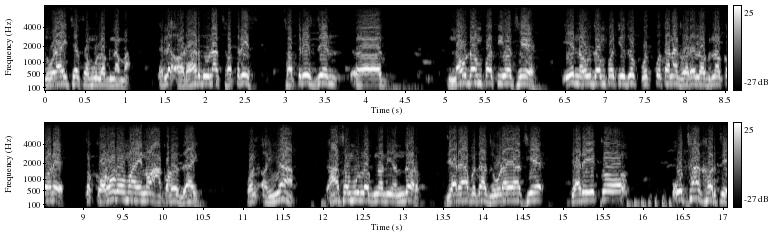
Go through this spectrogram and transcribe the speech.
જોડાય છે સમૂહ લગ્નમાં. એટલે અઢાર દુના છત્રીસ છત્રીસ જે નવ દંપતીઓ છે, એ નવ દંપતીઓ જો પોતપોતાના ઘરે લગ્ન કરે, તો કરોડોમાં એનો આંકડો જાય. પણ અહીંયા આ સમૂહ લગ્નની અંદર જ્યારે આ બધા જોડાયા છે, ત્યારે એક ઓછા ખર્ચે,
